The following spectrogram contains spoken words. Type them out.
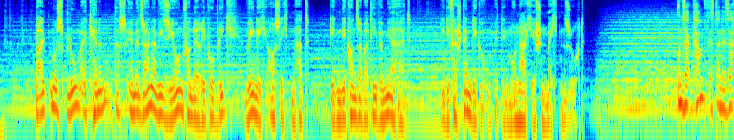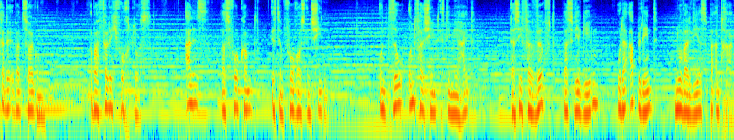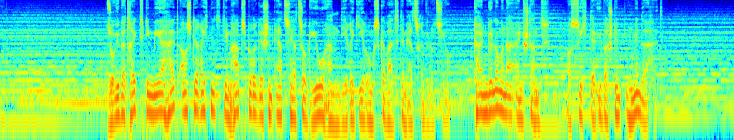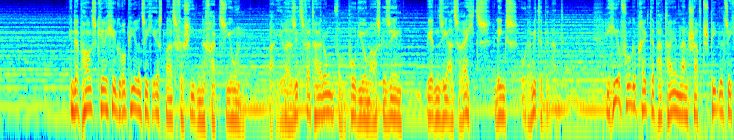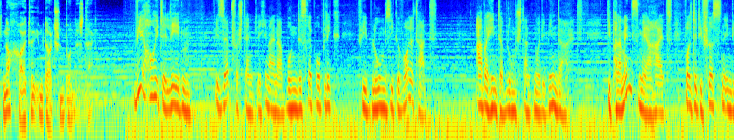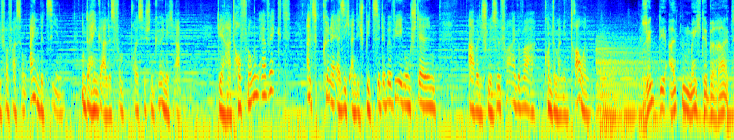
Bald muss Blum erkennen, dass er mit seiner Vision von der Republik wenig Aussichten hat gegen die konservative Mehrheit, die die Verständigung mit den monarchischen Mächten sucht. Unser Kampf ist eine Sache der Überzeugung, aber völlig fruchtlos. Alles, was vorkommt, ist im Voraus entschieden. Und so unverschämt ist die Mehrheit, dass sie verwirft, was wir geben oder ablehnt, nur weil wir es beantragen. So überträgt die Mehrheit ausgerechnet dem habsburgischen Erzherzog Johann die Regierungsgewalt der Märzrevolution. Kein gelungener Einstand aus Sicht der überstimmten Minderheit. In der Paulskirche gruppieren sich erstmals verschiedene Fraktionen. Bei ihrer Sitzverteilung vom Podium aus gesehen werden sie als rechts, links oder Mitte benannt. Die hier vorgeprägte Parteienlandschaft spiegelt sich noch heute im Deutschen Bundestag. Wir heute leben, wie selbstverständlich, in einer Bundesrepublik, wie Blum sie gewollt hat. Aber hinter Blum stand nur die Minderheit. Die Parlamentsmehrheit wollte die Fürsten in die Verfassung einbeziehen. Und da hing alles vom preußischen König ab. Der hat Hoffnungen erweckt, als könne er sich an die Spitze der Bewegung stellen. Aber die Schlüsselfrage war, konnte man ihm trauen? Sind die alten Mächte bereit,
